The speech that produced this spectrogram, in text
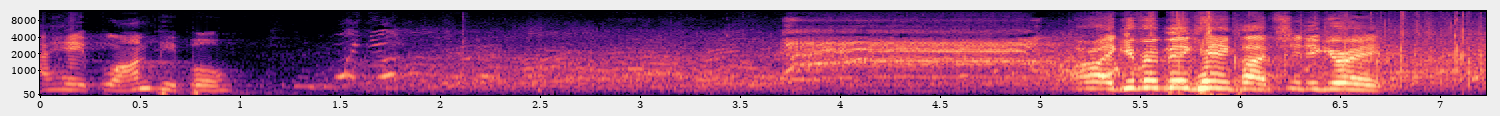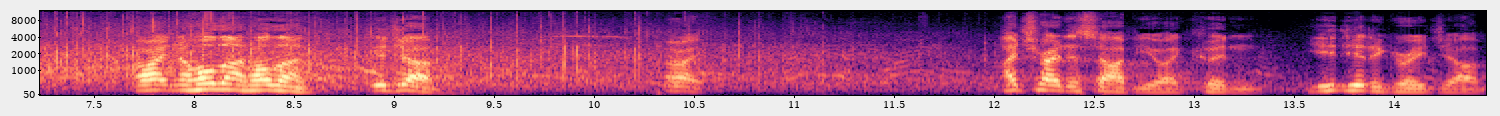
I hate blonde people. All right, give her a big hand clap. She did great. All right, now hold on, hold on. Good job. All right. I tried to stop you. I couldn't. You did a great job.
